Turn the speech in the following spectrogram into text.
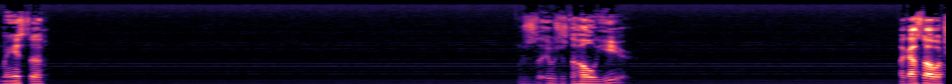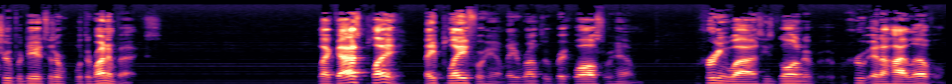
I mean, it's was, it was just a whole year. Like I saw what Trooper did to the with the running backs. Like guys play, they play for him. They run through brick walls for him. Recruiting wise, he's going to recruit at a high level.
